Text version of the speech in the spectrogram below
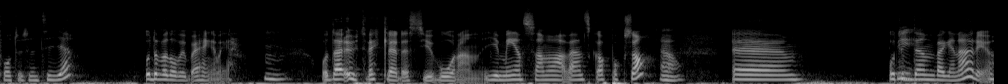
2010. Och det var då vi började hänga mer. Mm. Och där utvecklades ju våran gemensamma vänskap också. Ja. Eh, Och till Vi- den vägen är det ju.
